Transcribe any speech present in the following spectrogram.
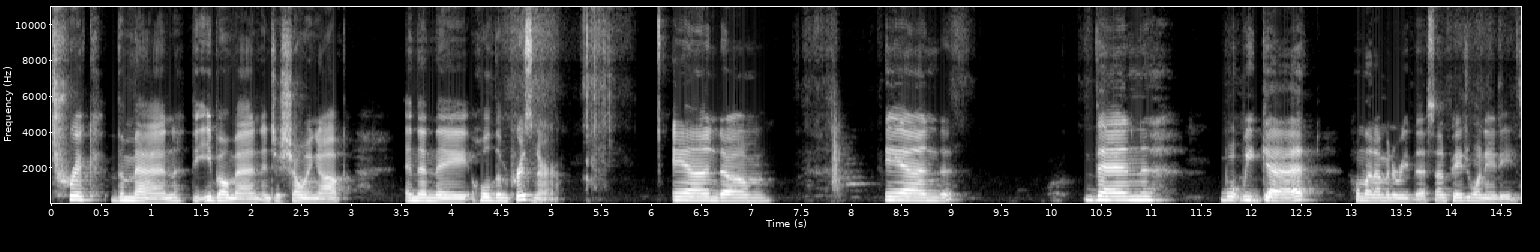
trick the men, the Igbo men, into showing up, and then they hold them prisoner. And um, and then what we get, hold on, I'm going to read this on page 180.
